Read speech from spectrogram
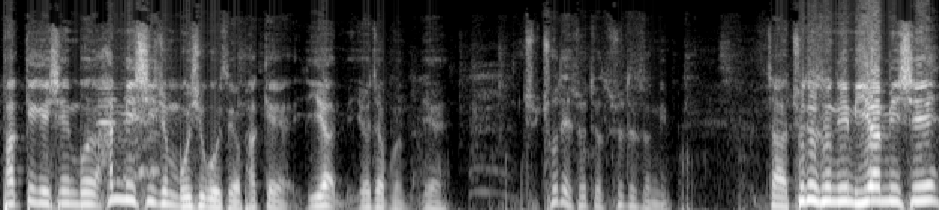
밖에 계신 분 한민 씨 좀 모시고 오세요. 밖에 이 여자분. 예. 초- 초대 초대 초대 손님. 자, 초대 손님 이한민 씨.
